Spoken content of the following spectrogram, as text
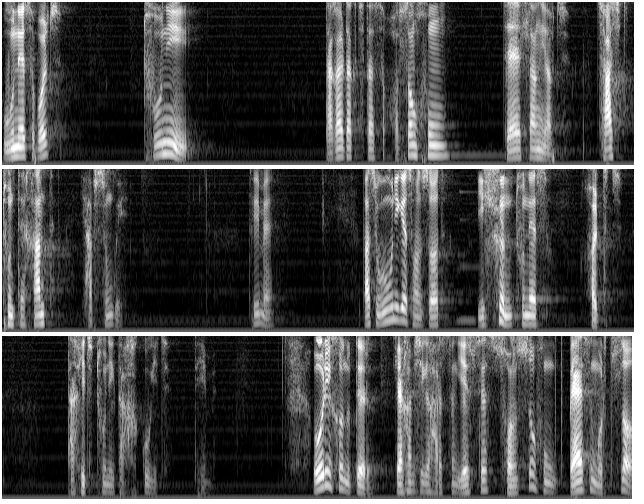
운에서 볼츠 두니 다갈닥치다스 얼렁훈 제상 얍츠 자시 툰테 함트 얍숭구이. Тийм ээ. Бас үүнийгээ сонсоод иххэн түнээс холдож дахиж түүнийг дагахгүй гэж. Тийм. Өөрийнхөө нүдээр гайхамшиг харсан Есүсээс сонсон хүн байсан мөртлөө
